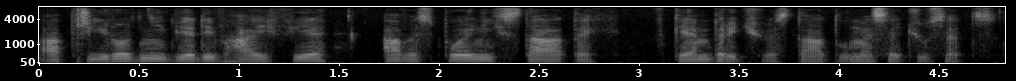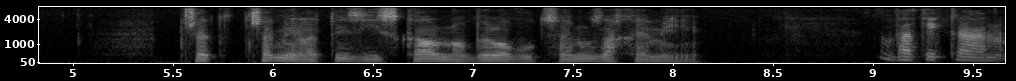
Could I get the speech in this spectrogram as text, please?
a přírodní vědy v Haifě a ve Spojených státech, v Cambridge ve státu Massachusetts. Před třemi lety získal Nobelovu cenu za chemii. Vatikán.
